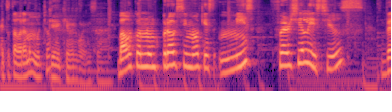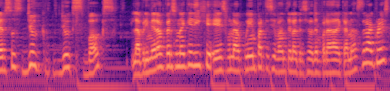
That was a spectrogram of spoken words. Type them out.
Esto está durando mucho. Qué, qué vergüenza. Vamos con un próximo que es Miss Fercialicious versus Juke- Jukebox. La primera persona que dije es una queen participante de la tercera temporada de Canas Drag Race.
